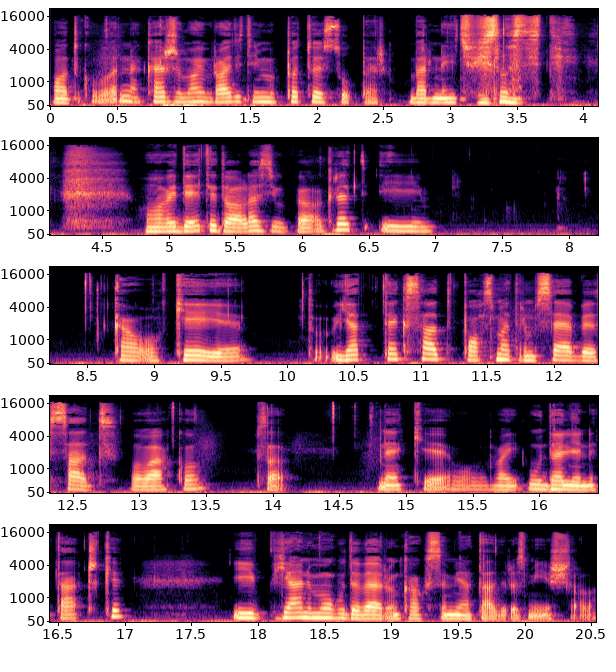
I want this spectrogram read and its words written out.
odgovorna, kažem mojim roditeljima, pa to je super, bar neću izlaziti. ovaj dete dolazi u Beograd i kao ok je, to, ja tek sad posmatram sebe sad ovako, sa neke ovaj, udaljene tačke i ja ne mogu da verujem kako sam ja tad razmišljala.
